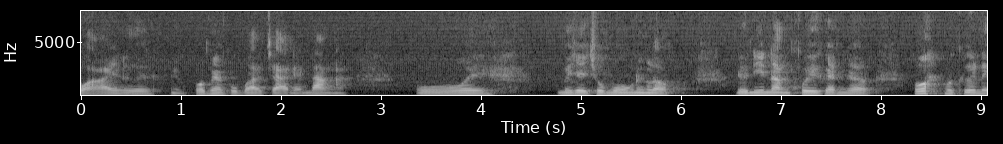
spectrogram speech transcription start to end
วายเลยเนี่ยพ่อแม่ครูบาอาจารย์เนี่ยนั่ง โอ้ยไม่ใช่ชั่วโมงหนึ่งหรอก เดี๋ยวนี้นั่งคุยกันก็โอ้เมื่อคืนใน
